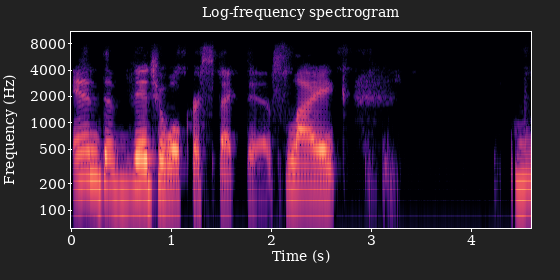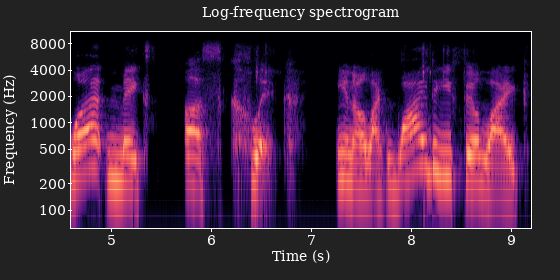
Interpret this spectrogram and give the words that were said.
individual perspectives, like what makes us click? You know, like why do you feel like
